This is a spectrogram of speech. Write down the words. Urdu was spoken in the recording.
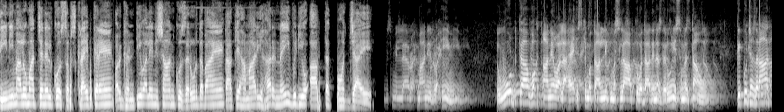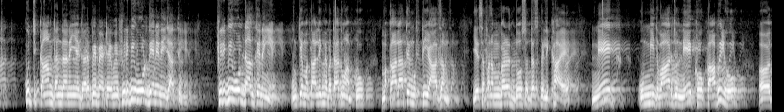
دینی معلومات چینل کو سبسکرائب کریں اور گھنٹی والے نشان کو ضرور دبائیں تاکہ ہماری ہر نئی ویڈیو آپ تک پہنچ جائے۔ بسم اللہ الرحمن الرحیم۔ ووٹ کا وقت آنے والا ہے۔ اس کے متعلق مسئلہ آپ کو بتا دینا ضروری سمجھتا ہوں کہ کچھ حضرات کچھ کام دھندہ نہیں ہے، گھر پہ بیٹھے ہوئے پھر بھی ووٹ دینے نہیں جاتے ہیں۔ پھر بھی ووٹ ڈالتے نہیں ہیں۔ ان کے متعلق میں بتا دوں آپ کو، مقالات مفتی اعظم، یہ صفحہ نمبر دو سو دس پہ لکھا ہے، نیک امیدوار جو نیک ہو، قابل ہو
